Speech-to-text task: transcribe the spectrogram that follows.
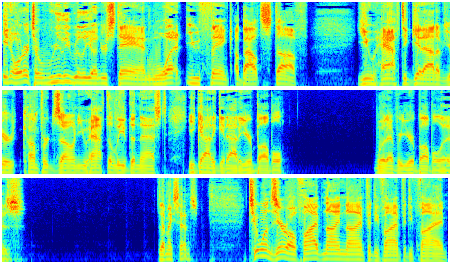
in order to really, really understand what you think about stuff, you have to get out of your comfort zone. You have to leave the nest. You got to get out of your bubble, whatever your bubble is. Does that make sense? 210-599-5555.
